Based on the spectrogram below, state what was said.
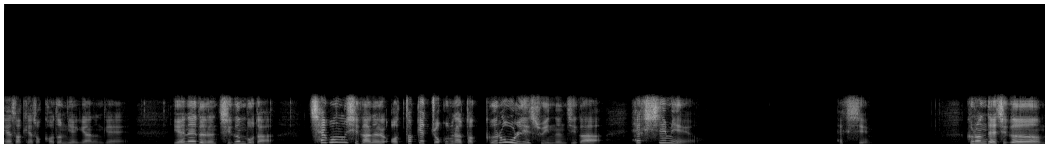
해서 계속 거듭 얘기하는 게 얘네들은 지금보다 채공 시간을 어떻게 조금이라도 더 끌어올릴 수 있는지가 핵심이에요. 핵심. 그런데 지금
